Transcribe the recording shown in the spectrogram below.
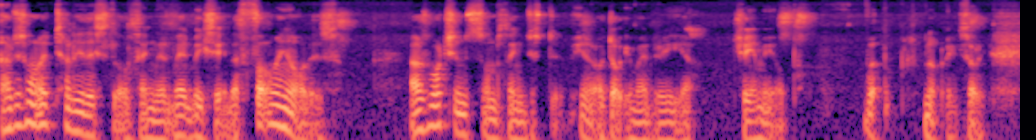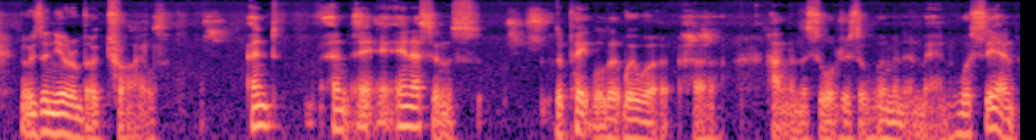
I just want to tell you this little thing that made me say the following orders. I was watching something, just you know, a documentary, uh, cheer me up. Well, not really. Sorry, it was the Nuremberg trials, and and in essence, the people that we were uh, hanging, the soldiers, the women and men, were saying,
